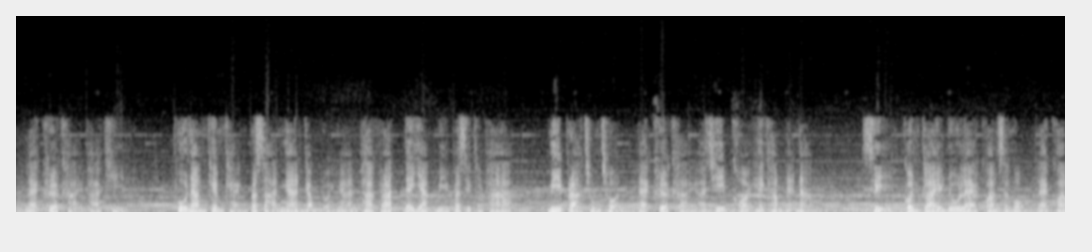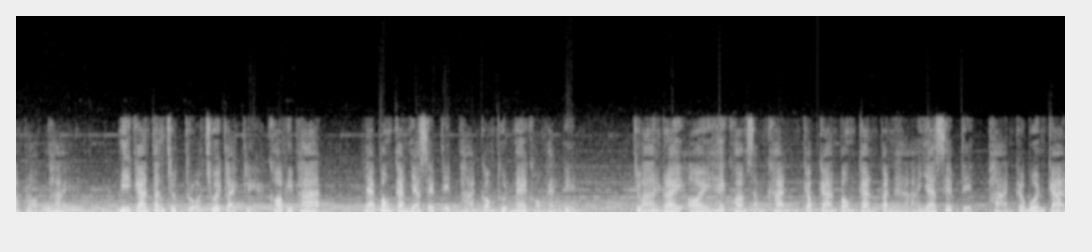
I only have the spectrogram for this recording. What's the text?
ำและเครือข่ายภาคี ผู้นำเข้มแข็งประสานงานกับหน่วยงานภาครัฐได้อย่างมีประสิทธิภาพ มีปราชชุมชนและเครือข่ายอาชีพคอยให้คำแนะนำ 4. กลไกดูแลความสงบและความปลอดภัย มีการตั้งจุดตรวจช่วยไกล่เกลี่ยข้อพิพาทและป้องกันยาเสพติดผ่านกองทุนแม่ของแผ่นดินบ้านไร่อ้อยให้ความสำคัญกับการป้องกันปัญหายาเสพติดผ่านกระบวนการ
